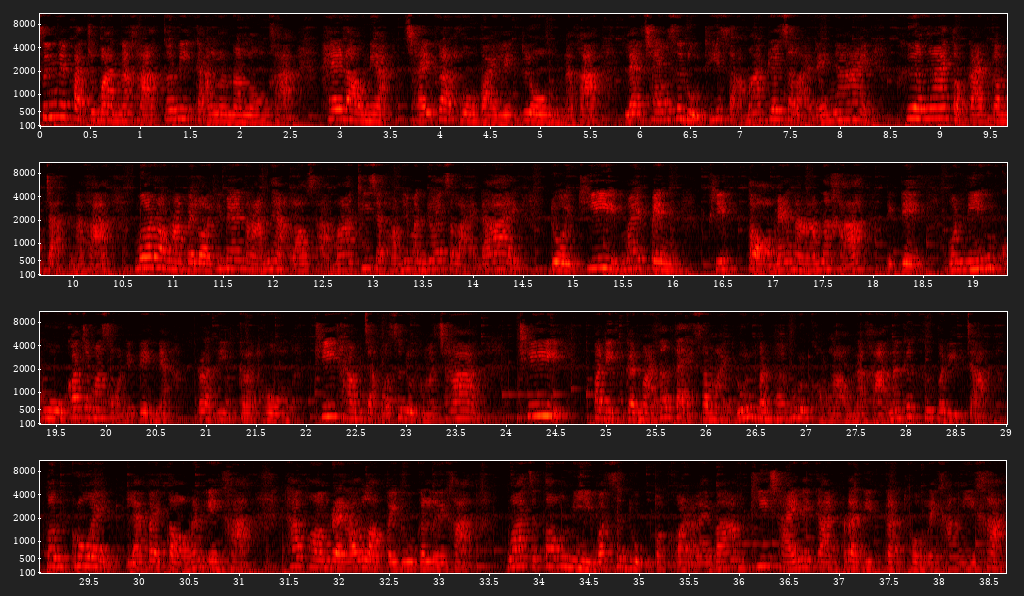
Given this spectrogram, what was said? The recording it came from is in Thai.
ซึ่งในปัจจุบันนะคะก็มีการรณรงค์ค่ะ ให้เราเนี่ยใช้กระทงใบเล็กลงนะคะ และใช้วัสดุที่สามารถย่อยสลายได้ง่าย เพื่อง่ายต่อการกำจัดนะคะ เมื่อเรานำไปลอยที่แม่น้ำเนี่ยเราสามารถที่จะทำให้มันย่อยสลายได้ โดยที่ไม่เป็น พิษต่อแม่น้ำนะคะ เด็กๆ วันนี้คุณครูก็จะมาสอนเด็กๆเนี่ยประดิษฐ์กระทงที่ทำจากวัสดุธรรมชาติ ที่ประดิษฐ์กันมาตั้งแต่สมัยรุ่นบรรพบุรุษของเรานะคะ นั่นก็คือประดิษฐ์จากต้นกล้วยและใบตองนั่นเองค่ะ ถ้าพร้อมแล้วเราไปดูกันเลยค่ะ ว่าจะต้องมีวัสดุอุปกรณ์อะไรบ้างที่ใช้ในการประดิษฐ์กระทงในครั้งนี้ค่ะ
